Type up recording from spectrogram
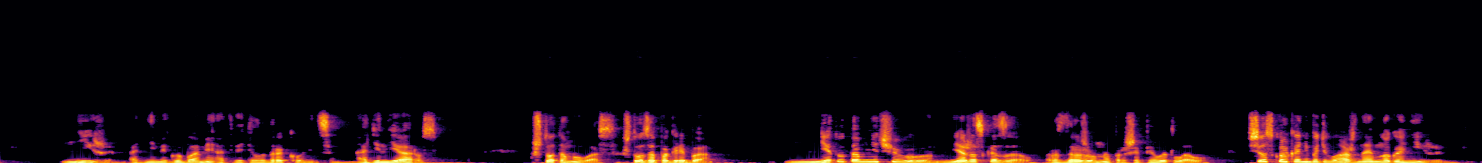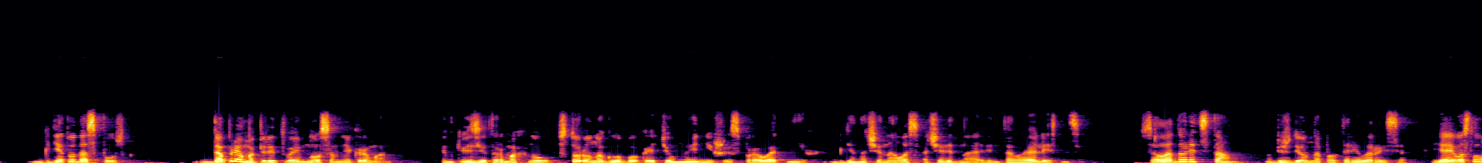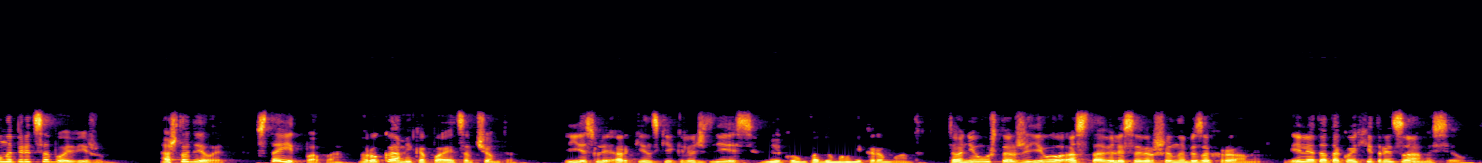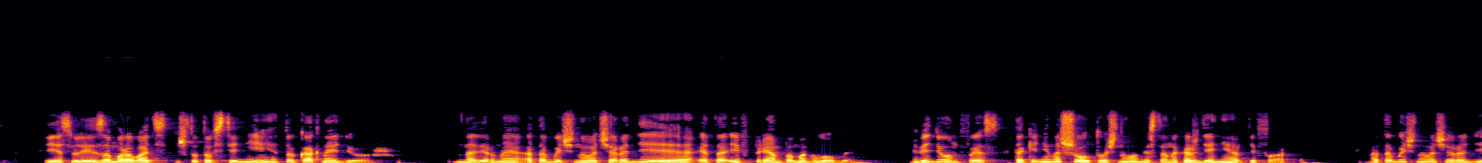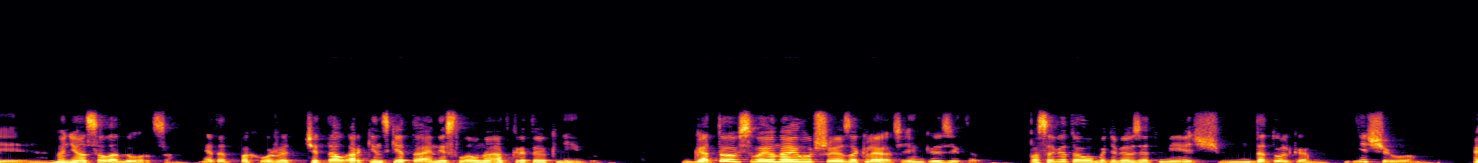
Ниже, одними губами ответила драконица. Один ярус. Что там у вас? Что за погреба? Нету там ничего, я же сказал, раздраженно прошипел Итлау. Все сколько-нибудь важное много ниже. Где туда спуск? Да прямо перед твоим носом, некроман. Инквизитор махнул в сторону глубокой темной ниши справа от них, где начиналась очередная винтовая лестница. «Саладорец там», – убежденно повторила Рыся. «Я его словно перед собой вижу». «А что делает?» «Стоит папа, руками копается в чем-то». «Если аркинский ключ здесь», – мельком подумал некромант, то неужто же его оставили совершенно без охраны? Или это такой хитрый замысел? Если замуровать что-то в стене, то как найдешь? Наверное, от обычного чародея это и впрямь помогло бы. Ведь он, Фэс, так и не нашел точного местонахождения артефакта. От обычного чародея, но не от Саладорца. Этот, похоже, читал аркинские тайны, словно открытую книгу. «Готовь свое наилучшее заклятие, Инквизитор. Посоветовал бы тебе взять меч, да только ничего.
